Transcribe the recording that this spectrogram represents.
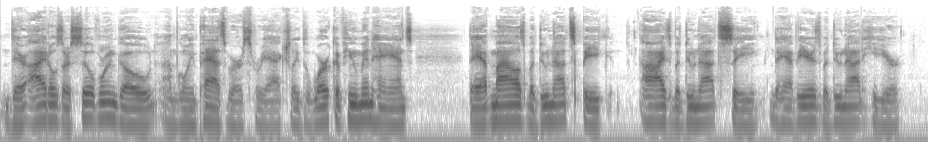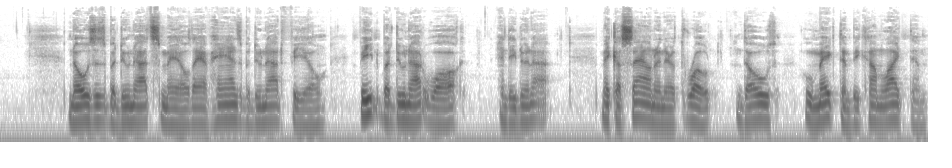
Their idols are silver and gold. I'm going past verse 3 actually. The work of human hands. They have mouths but do not speak, eyes but do not see, they have ears but do not hear, noses but do not smell, they have hands but do not feel, feet but do not walk, and they do not make a sound in their throat. Those who make them become like them.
